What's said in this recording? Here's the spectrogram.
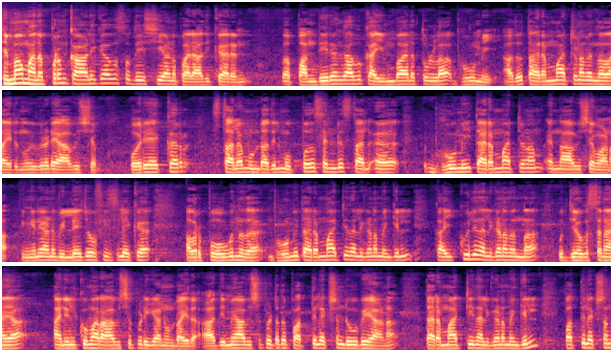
ഹിമ മലപ്പുറം കാളികാവ് സ്വദേശിയാണ് പരാതിക്കാരൻ. പന്തീരങ്കാവ് കൈമ്പാലത്തുള്ള ഭൂമി. അത് തരം മാറ്റണം എന്നതായിരുന്നു ഇവരുടെ ആവശ്യം. ഒരേക്കർ സ്ഥലമുണ്ട്. അതിൽ മുപ്പത് സെന്റ് സ്ഥല ഭൂമി തരം മാറ്റണം എന്ന ആവശ്യമാണ്. ഇങ്ങനെയാണ് വില്ലേജ് ഓഫീസിലേക്ക് അവർ പോകുന്നത്. ഭൂമി തരം മാറ്റി നൽകണമെങ്കിൽ കൈക്കൂലി നൽകണമെന്ന് ഉദ്യോഗസ്ഥനായ അനിൽകുമാർ ആവശ്യപ്പെടുകയാണ് ഉണ്ടായത്. ആദ്യമേ ആവശ്യപ്പെട്ടത് പത്ത് ലക്ഷം രൂപയാണ്. തരം മാറ്റി നൽകണമെങ്കിൽ പത്ത് ലക്ഷം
